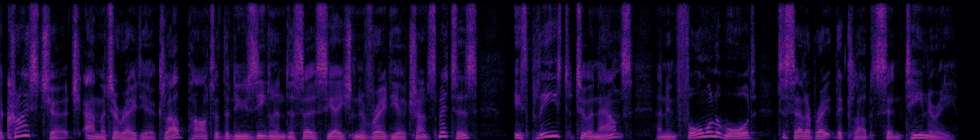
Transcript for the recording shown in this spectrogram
The Christchurch Amateur Radio Club, part of the New Zealand Association of Radio Transmitters, is pleased to announce an informal award to celebrate the club's centenary.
